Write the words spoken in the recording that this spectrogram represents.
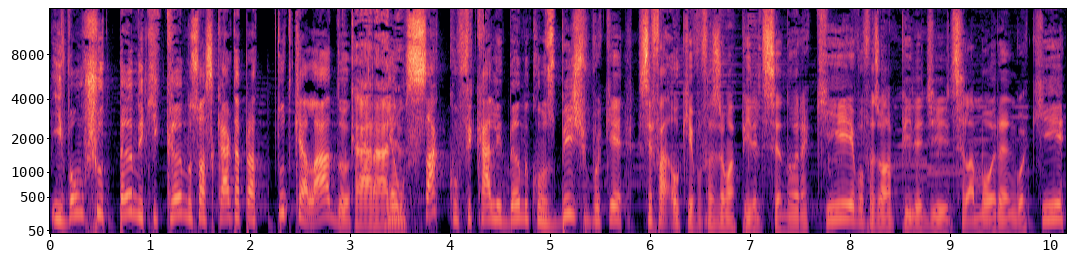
e vão chutando e quicando suas cartas para tudo que é lado. Caralho. E é um saco ficar lidando com os bichos, porque você fala, ok, vou fazer uma pilha de cenoura aqui, vou fazer uma pilha de, sei lá, morango aqui.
